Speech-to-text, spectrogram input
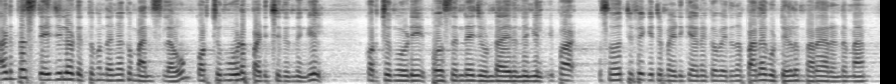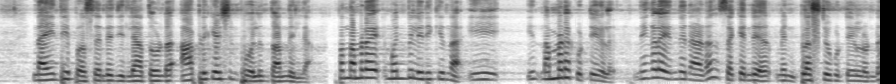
അടുത്ത സ്റ്റേജിലോട്ട് എത്തുമ്പോൾ നിങ്ങൾക്ക് മനസ്സിലാവും കുറച്ചും കൂടെ പഠിച്ചിരുന്നെങ്കിൽ കുറച്ചും കൂടി പെർസെന്റേജ് ഉണ്ടായിരുന്നെങ്കിൽ ഇപ്പോൾ സർട്ടിഫിക്കറ്റ് മേടിക്കാനൊക്കെ വരുന്ന പല കുട്ടികളും പറയാറുണ്ട് മാം നയന്റി പെർസെന്റേജ് ഇല്ലാത്തതുകൊണ്ട് ആപ്ലിക്കേഷൻ പോലും തന്നില്ല. അപ്പം നമ്മുടെ മുൻപിലിരിക്കുന്ന ഈ നമ്മുടെ കുട്ടികൾ നിങ്ങളെ എന്തിനാണ് സെക്കൻഡ് മീൻ പ്ലസ് ടു കുട്ടികളുണ്ട്?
